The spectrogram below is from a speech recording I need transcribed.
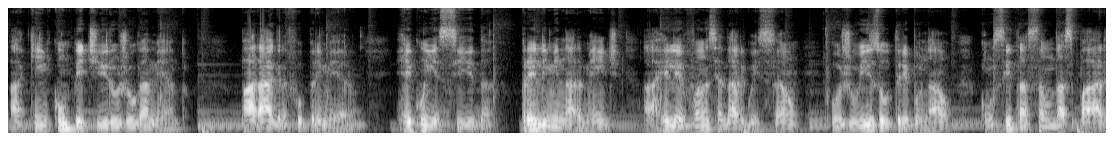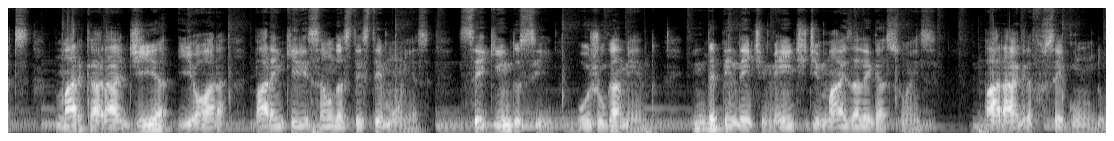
a quem competir o julgamento. Parágrafo 1. Reconhecida preliminarmente a relevância da arguição, o juiz ou tribunal, com citação das partes, marcará dia e hora para a inquirição das testemunhas, seguindo-se o julgamento, independentemente de mais alegações. Parágrafo 2.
